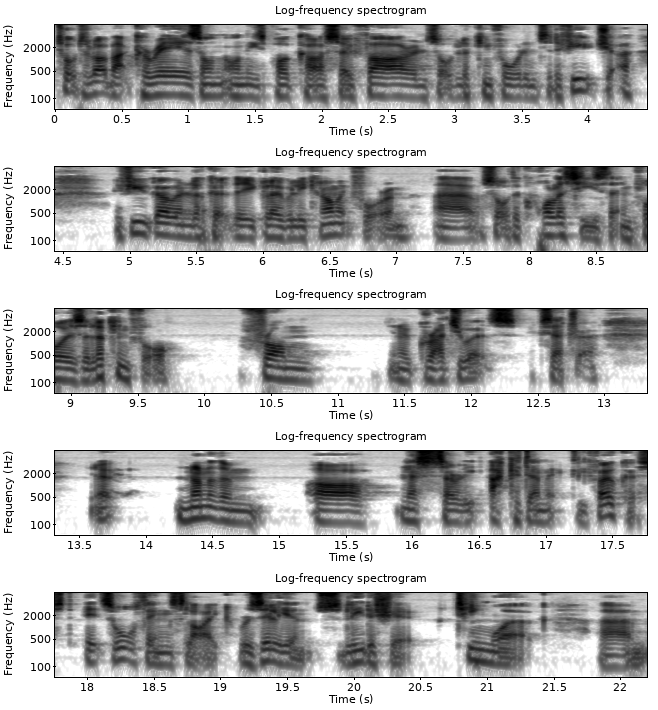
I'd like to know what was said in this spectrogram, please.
talked a lot about careers on, on these podcasts so far and sort of looking forward into the future if you go and look at the Global Economic Forum, uh, sort of the qualities that employers are looking for from you know graduates, etc., you know, none of them are necessarily academically focused. It's all things like resilience, leadership, teamwork, um,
